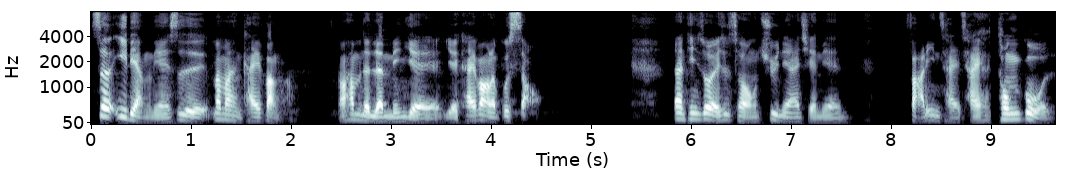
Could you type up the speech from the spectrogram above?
这一两年是慢慢很开放啊，然后他们的人民也也开放了不少。但听说也是从去年还前年法令才才通过的，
